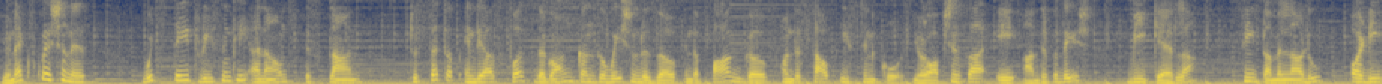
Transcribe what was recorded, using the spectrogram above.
Your next question is, which state recently announced its plan to set up India's first Dugong Conservation Reserve in the Palk Gulf on the southeastern coast. Your options are A. Andhra Pradesh, B. Kerala, C. Tamil Nadu, or D.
